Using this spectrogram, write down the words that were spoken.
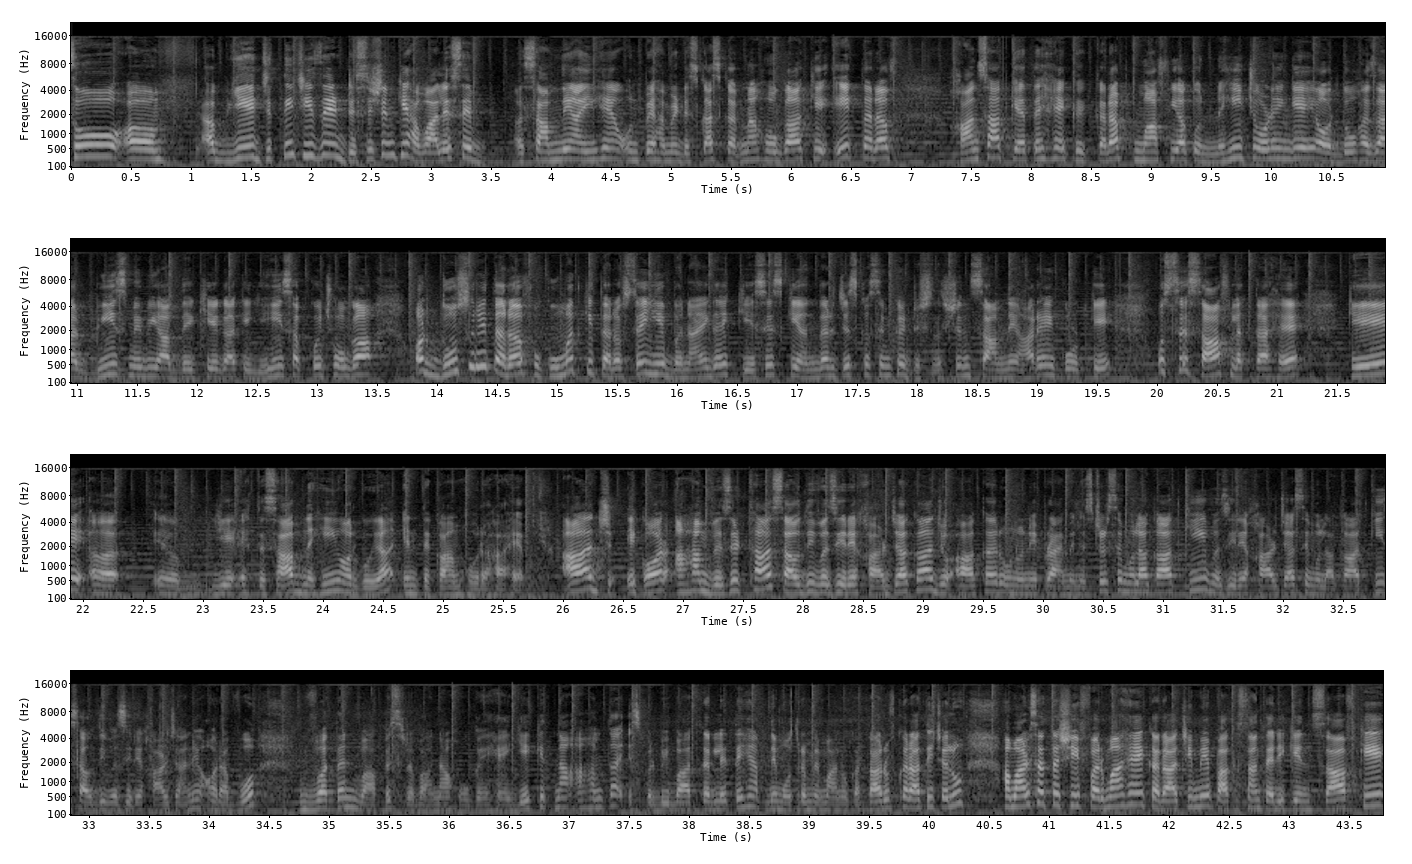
So اب یہ جتنی چیزیں ڈیسیشن کے حوالے سے سامنے آئی ہیں، ان پہ ہمیں ڈسکس کرنا ہوگا کہ ایک طرف خان صاحب کہتے ہیں کہ کرپٹ مافیا کو نہیں چھوڑیں گے اور دو ہزار بیس میں بھی آپ دیکھیے گا کہ یہی سب کچھ ہوگا۔ اور دوسری طرف حکومت کی طرف سے یہ بنائے گئے کیسز کے اندر جس قسم کے ڈیسیشن سامنے آ رہے ہیں کورٹ کے، اس سے صاف لگتا ہے کہ یہ احتساب نہیں اور گویا انتقام ہو رہا ہے۔ آج ایک اور اہم وزٹ تھا سعودی وزیر خارجہ کا، جو آ کر انہوں نے پرائم منسٹر سے ملاقات کی، وزیر خارجہ سے ملاقات کی، سعودی وزیر خارجہ نے، اور اب وہ وطن واپس روانہ ہو گئے ہیں۔ یہ کتنا اہم تھا، اس پر بھی بات کر لیتے ہیں۔ اپنے محترم مہمانوں کا تعارف کراتی چلوں۔ ہمارے ساتھ تشریف فرما ہے، کراچی میں پاکستان تحریک انصاف کے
